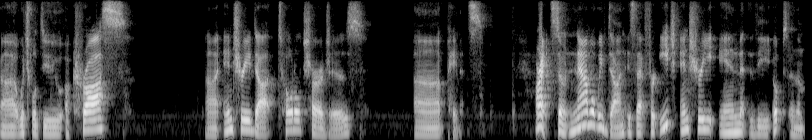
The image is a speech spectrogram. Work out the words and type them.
uh, which we'll do across uh, entry dot total charges uh, payments. All right, so now what we've done is that for each entry in the, oops, and then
